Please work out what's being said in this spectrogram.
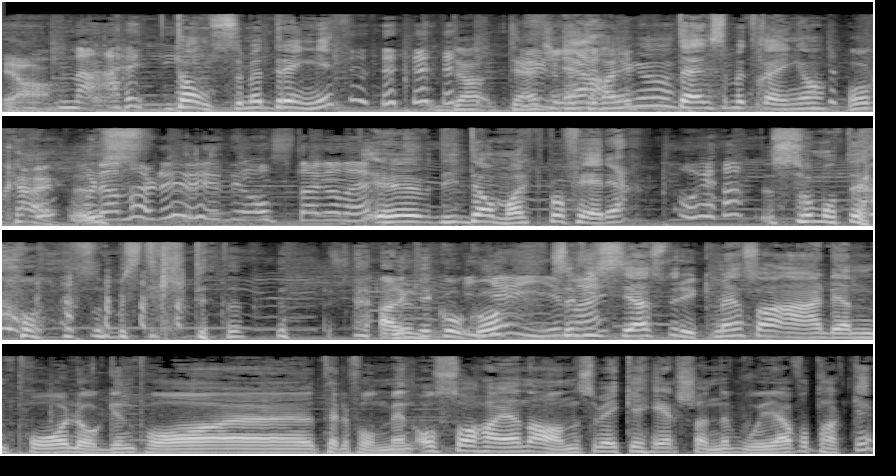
Ja. Nei. Danse med drenger. Da, det er sånn trenger. Danse med drenger. OK. Hvordan har du oppdaga det? Eh, I Danmark på ferie. Å ja. Så måtte jeg også bestilte den. Er det ikke koko? Jøye Så meg. hvis jeg stryker med, så er den på loggen på eh, telefonen min. Og så har jeg en annen som jeg ikke helt skjønner hvor jeg har fått tak i.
